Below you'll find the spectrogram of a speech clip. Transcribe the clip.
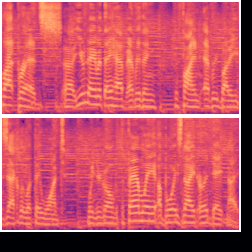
flatbreads, uh, you name it, they have everything to find everybody exactly what they want when you're going with the family, a boys' night, or a date night.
